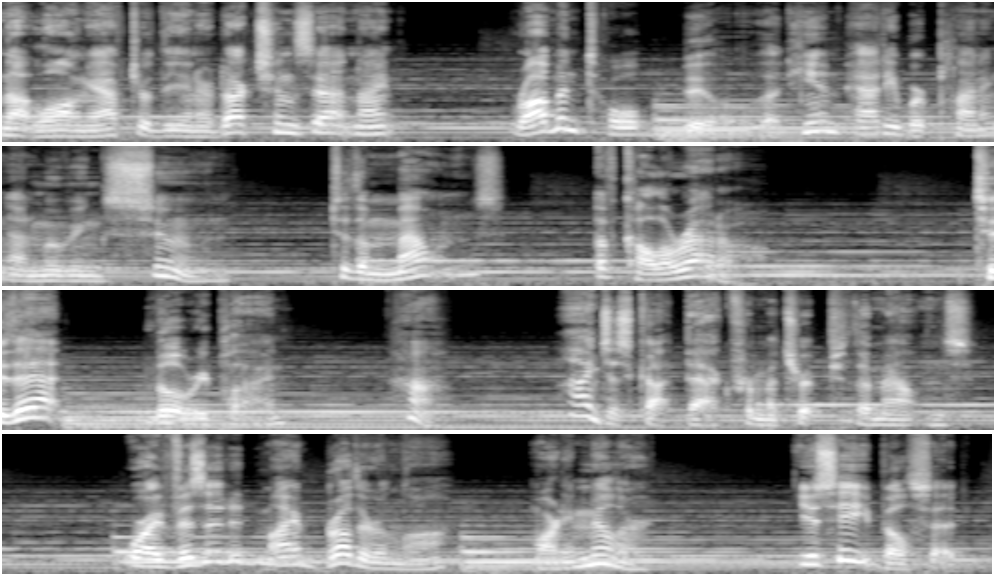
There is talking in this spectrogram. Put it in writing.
Not long after the introductions that night, Robin told Bill that he and Patty were planning on moving soon to the mountains of Colorado. To that, Bill replied, Huh, I just got back from a trip to the mountains, where I visited my brother in law, Marty Miller. You see, Bill said,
